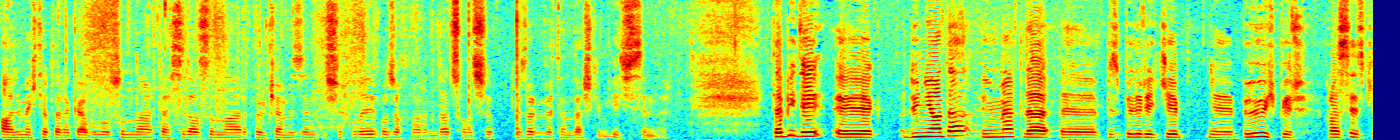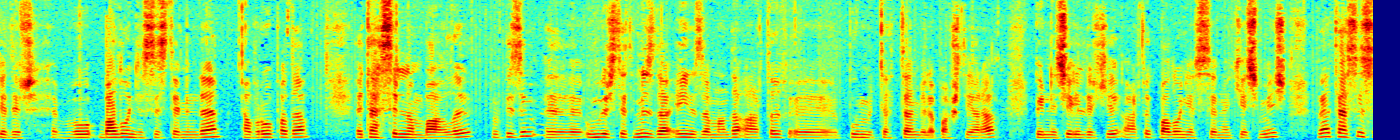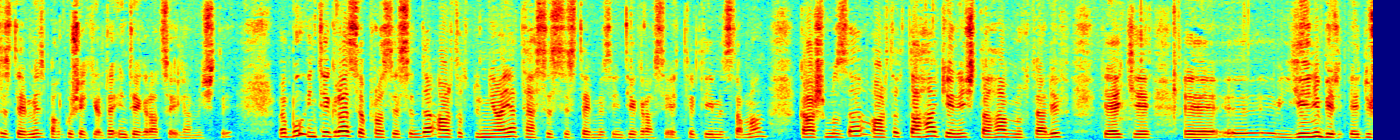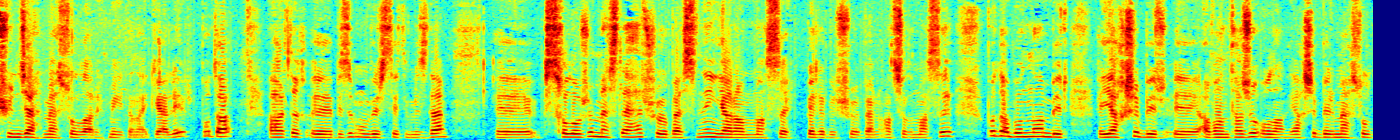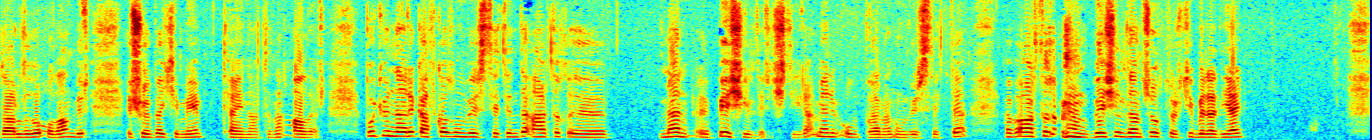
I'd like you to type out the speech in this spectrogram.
ali məktəblərə qəbul olsunlar, təhsil alsınlar, ölkəmizin işıqlı ocaqlarında çalışıb gözəl bir vətəndaş kimi yetişsinlər. Təbiidir, e, dünyada ümumiyyətlə e, biz bilirik ki, e, böyük bir proses gedir bu Bologna sistemində Avropada e, təhsillə bağlı. Bizim e, universitetimiz də eyni zamanda artıq e, bu müddətdən belə başlayaraq bir neçə ildir ki, artıq Bologna sisteminə keçmiş və təhsil sistemimiz bax bu şəkildə inteqrasiya eləmişdi. Və bu inteqrasiya prosesində artıq dünyaya təhsil sistemimizi inteqrasiya etdirdiyimiz zaman qarşımıza artıq daha geniş, daha müxtəlif deyək ki, e, e, yeni bir e, düşüncə məhsulları meydana gəlir. Bu da artıq e, bizim universitetimizdə e, psixoloji məsləhət şöbəsinin yaranması, belə bir şöbənin açılması, bu da bundan bir e, yaxşı bir e, avantajı olan, yaxşı bir məhsuldarlığı olan bir e, şöbə kimi təyinatını alır. Bu günləri Qafqaz Universitetində artıq e, mən 5 ildir işləyirəm. Yəni o həmin universitetdə və artıq 5 ildən çoxdur ki, belə deyək,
